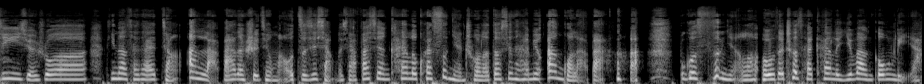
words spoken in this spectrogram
金逸雪说：“听到彩彩讲按喇叭的事情嘛，我仔细想了一下，发现开了快四年车了，到现在还没有按过喇叭。不过四年了，我的车才开了一万公里呀。”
